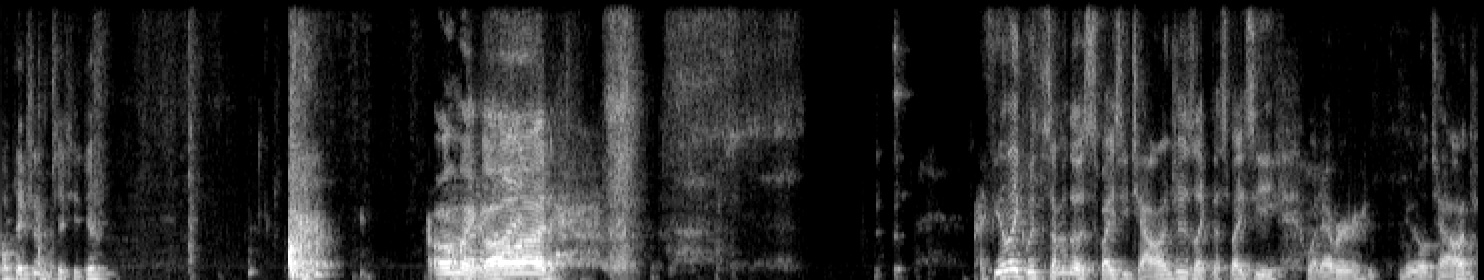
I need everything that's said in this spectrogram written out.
I'll take some tissue too. Oh my my god. I feel like with some of those spicy challenges, like the spicy whatever noodle challenge,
